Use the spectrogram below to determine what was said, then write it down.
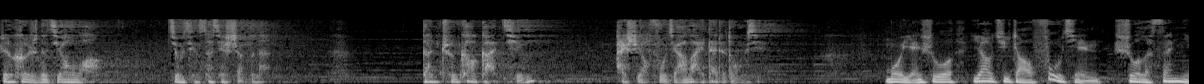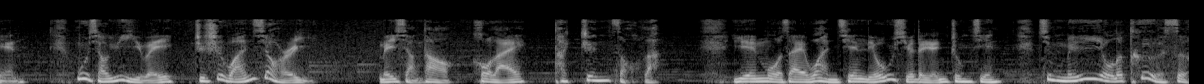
人和人的交往，究竟算些什么呢？单纯靠感情，还是要附加外带的东西。莫言说要去找父亲，说了三年。莫小鱼以为只是玩笑而已，没想到后来他真走了，淹没在万千留学的人中间，竟没有了特色。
